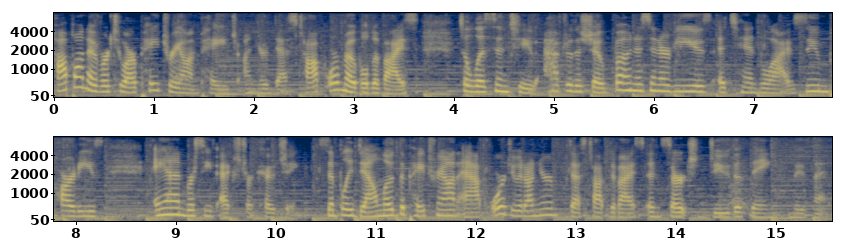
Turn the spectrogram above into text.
hop on over to our Patreon page on your desktop or mobile device to listen to after the show bonus interviews, attend live Zoom parties, and receive extra coaching. Simply download the Patreon app or do it on your desktop device and search Do the Thing movement.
